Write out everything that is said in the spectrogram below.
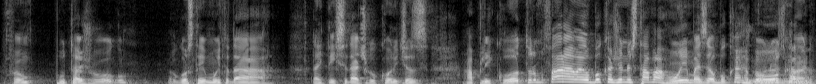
Foi um puta jogo. Eu gostei muito da, da intensidade que o Corinthians aplicou. Todo mundo fala, ah, mas o Boca Juniors tava ruim, mas é o Boca Juniors, Boca, mano.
